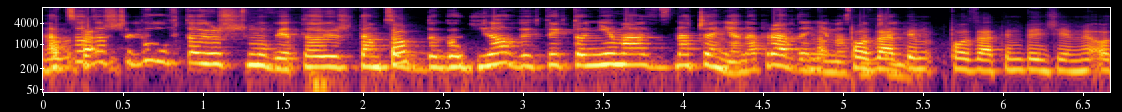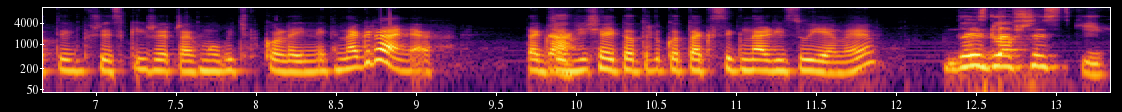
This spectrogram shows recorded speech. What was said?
A no co do szczegółów, to już mówię, to już tam co To- do godzinowych, tych to nie ma znaczenia, naprawdę nie No, ma poza, znaczenia. tym, poza tym będziemy o tych wszystkich rzeczach mówić w kolejnych nagraniach. Także Tak. dzisiaj to tylko tak sygnalizujemy. To jest dla wszystkich.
